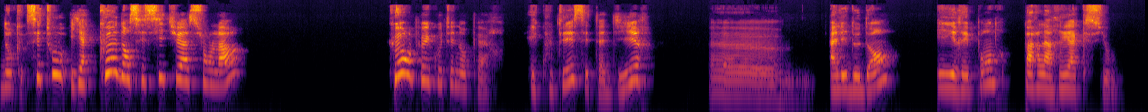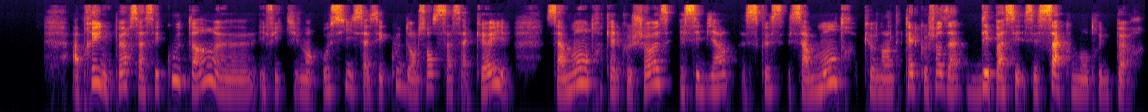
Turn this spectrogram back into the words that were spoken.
Donc, c'est tout. Il n'y a que dans ces situations-là qu'on peut écouter nos peurs. Écouter, c'est-à-dire euh, aller dedans et y répondre par la réaction. Après, une peur, ça s'écoute, hein, euh, effectivement aussi. Ça s'écoute dans le sens, ça s'accueille, ça montre quelque chose, et c'est bien ce que ça montre qu'on a quelque chose à dépasser. C'est ça que montre une peur.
